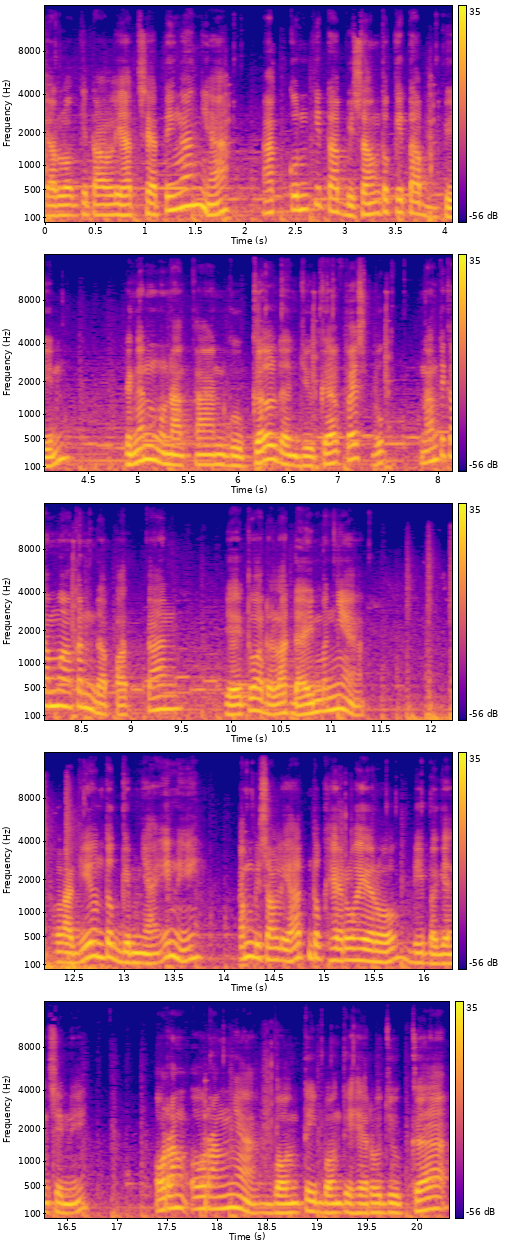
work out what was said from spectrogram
Kalau kita lihat settingannya akun kita bisa untuk kita bin dengan menggunakan Google dan juga Facebook. Nanti kamu akan mendapatkan yaitu adalah diamondnya. Apalagi untuk gamenya ini kamu bisa lihat untuk hero-hero di bagian sini. Orang-orangnya bounty-bounty hero juga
